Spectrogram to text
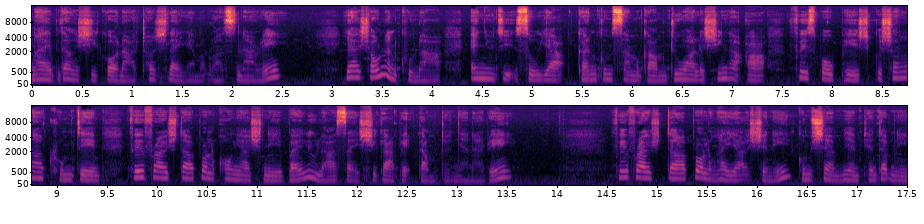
ငိုင်ပဒန့်ရှိကောနာထော့ရှလိုက်ရမှာရစနာရယ် ရာရှောင်းနန်ခုနာ NUG အစိုးရကန်ကွမ်ဆမ်ကမ်ဒူဝါလရှိငါအား Facebook page ကရှွန်လာခရုံတင် Favorite Star ပရလခေါညာရှင်နေဘိုင်လူလာဆိုင်ရှိကဖဲတမ်တညာနာရယ် Favorite Star ပရလငါရရှင်နေကွန်ရှန်မြန်ဖြန်တပ်နေ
